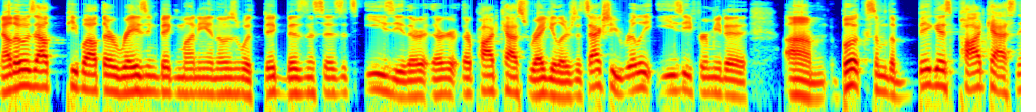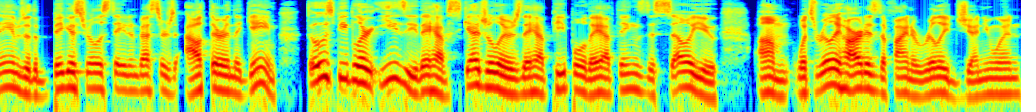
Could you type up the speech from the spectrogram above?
Now, those out people out there raising big money and those with big businesses, it's easy. They're they're they're podcast regulars. It's actually really easy for me to um, book some of the biggest podcast names or the biggest real estate investors out there in the game. Those people are easy. They have schedulers, they have people, they have things to sell you. Um, what's really hard is to find a really genuine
